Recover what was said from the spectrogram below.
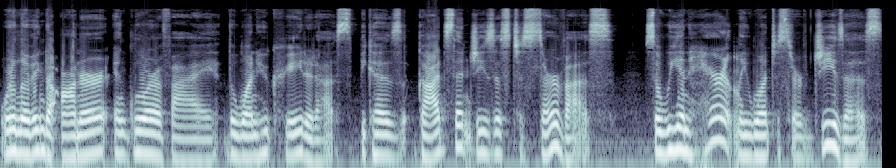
We're living to honor and glorify the one who created us because God sent Jesus to serve us. So we inherently want to serve Jesus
